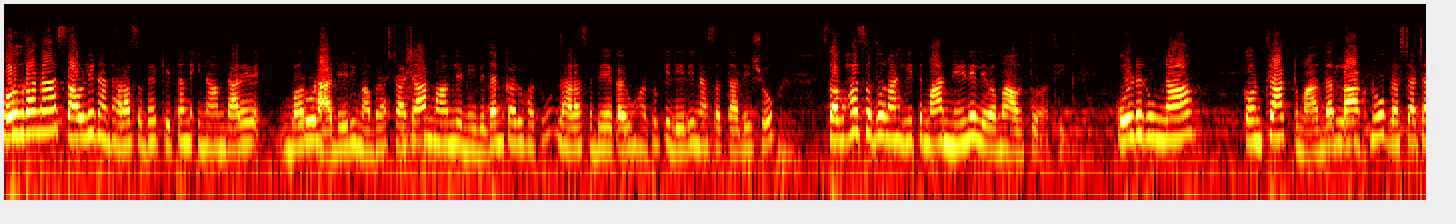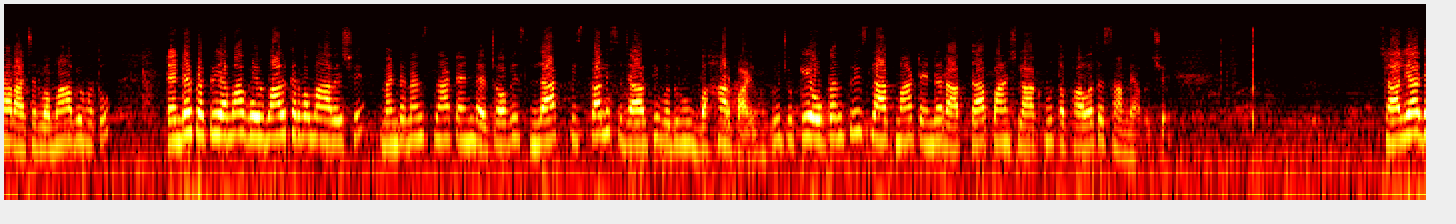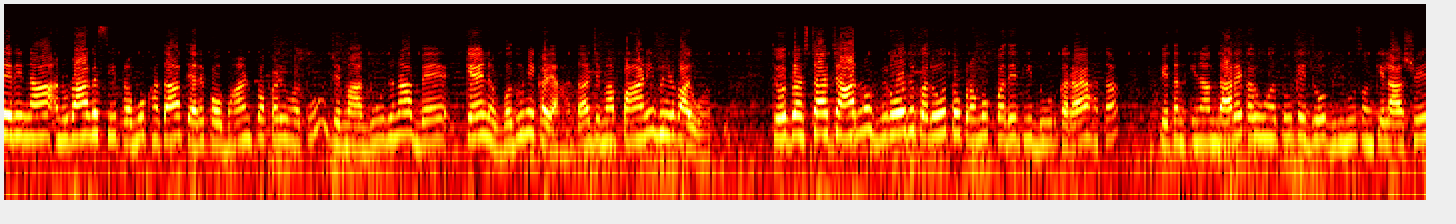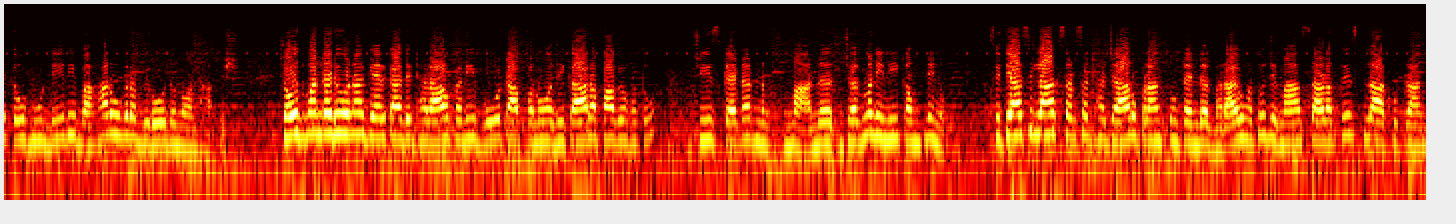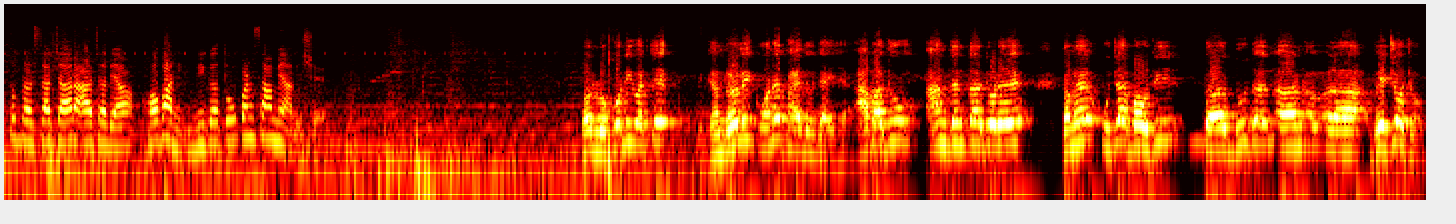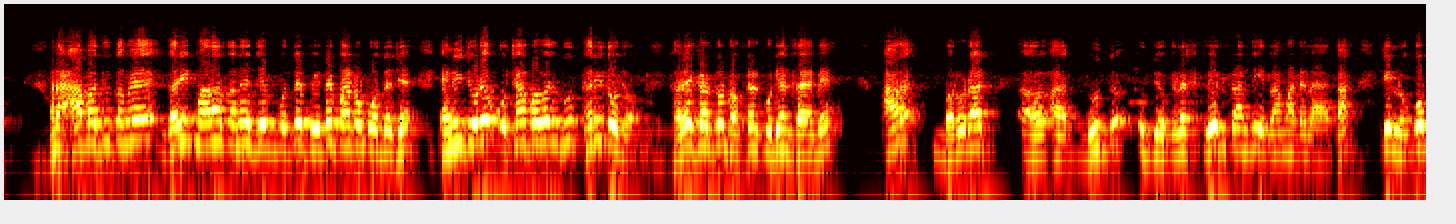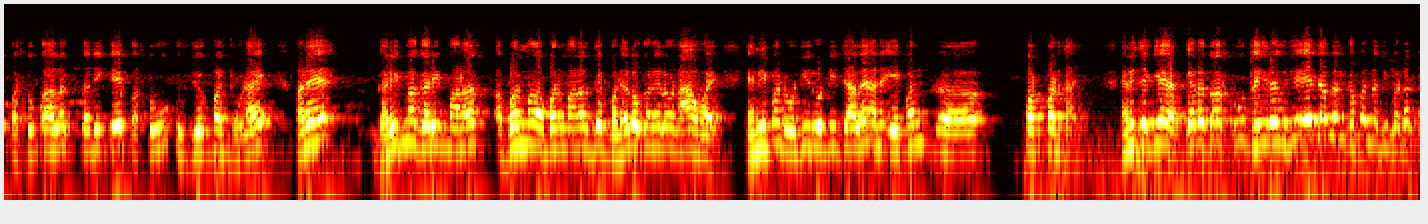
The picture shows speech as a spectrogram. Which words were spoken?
વડોદરાના સાવલીના ધારાસભ્ય કેતન ઇનામદારે બરોડા ડેરીમાં ભ્રષ્ટાચાર મામલે નિવેદન કર્યું હતું. ધારાસભ્યએ કહ્યું હતું કે ડેરીના સત્તાધીશો સભાસદોના હિતમાં નિર્ણય લેવામાં આવતો નથી. કોલ્ડ રૂમના કોન્ટ્રાક્ટમાં દર લાખનો ભ્રષ્ટાચાર આચરવામાં આવ્યો હતો. ટેન્ડર પ્રક્રિયામાં ગોલમાલ કરવામાં આવે છે. મેન્ટેનન્સના ટેન્ડર ચોવીસ લાખ પિસ્તાલીસ હજારથી વધુનું બહાર પાડ્યું હતું, જોકે ઓગણત્રીસ લાખમાં ટેન્ડર આપતા પાંચ લાખનો તફાવત સામે આવ્યો છે. છાલિયા ડેરીના અનુરાગસિંહ પ્રમુખ હતા, ત્યારે કૌભાંડ પકડ્યું હતું, જેમાં દૂધના બે કેન વધુ નીકળ્યા હતા, જેમાં પાણી ભેળવાયું હતું. તેઓએ ભ્રષ્ટાચારનો વિરોધ કર્યો તો પ્રમુખ પદેથી દૂર કરાયા હતા. કેતન ઇનામદારે કહ્યું હતું કે, જો ભીનું સંકેલાશે તો હું ડેરી બહાર ઉગ્ર વિરોધ નોંધાવીશ. ચૌદ મંડળીઓના ગેરકાયદે ઠરાવ કરી વોટ આપવાનો અધિકાર અપાવ્યો હતો. ચીઝ કેટરમાં જર્મનીની કંપનીનું સિત્યાસી લાખ સડસઠ હજાર ઉપરાંતનું ટેન્ડર ભરાયું હતું, જેમાં સાડત્રીસ લાખ ઉપરાંતનો ભ્રષ્ટાચાર આચર્યા હોવાની વિગતો પણ સામે આવી છે. તો લોકોની વચ્ચે જનરલી કોને ફાયદો જાય છે? આ બાજુ આમ જનતા જોડે તમે ઊંચા ભાવથી દૂધ વેચો છો. અને આ બાજુ તમે ગરીબ માણસ અને જે પોતે પેટે પાટો પોતે છે, એની જોડે ઓછા ભાવે દૂધ ખરીદો છો. ખરેખર તો ડોક્ટર કુરિયન સાહેબે આ બરોડા દૂધ ઉદ્યોગ એટલે શ્વેત ક્રાંતિ એટલા માટે લાયા હતા કે લોકો પશુપાલક તરીકે પશુ ઉદ્યોગમાં જોડાય અને ગરીબમાં ગરીબ માણસ, અભણમાં અભણ માણસ જે ભણેલો ગણેલો ના હોય, એની પણ રોજીરોટી ચાલે અને એ પણ પટપટ થાય. એની જગ્યાએ અત્યારે તો આ શું થઈ રહ્યું છે એ જ આપણને ખબર નથી પડતી.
